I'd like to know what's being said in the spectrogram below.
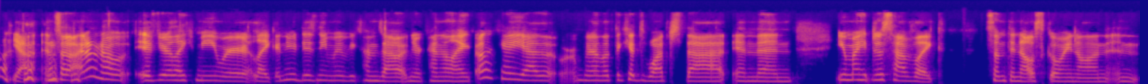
yeah. And so I don't know if you're like me, where like a new Disney movie comes out and you're kind of like, okay, yeah, I'm going to let the kids watch that. And then you might just have like something else going on. And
